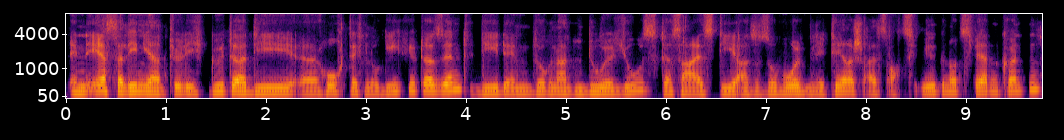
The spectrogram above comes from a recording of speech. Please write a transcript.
in erster Linie natürlich Güter, die äh, Hochtechnologiegüter sind, die den sogenannten Dual Use, das heißt, die also sowohl militärisch als auch zivil genutzt werden könnten.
